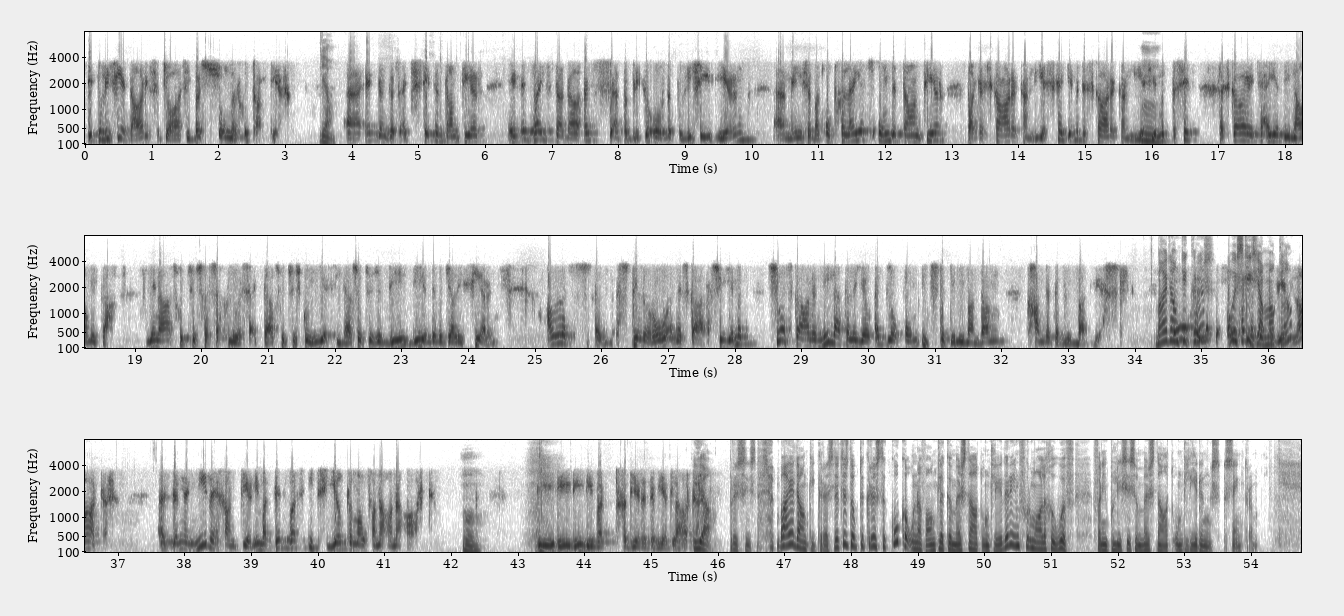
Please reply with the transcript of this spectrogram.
die polisie het daardie situasie besonder goed hanteer ja uh, ek dink dit is uitstekend hanteer en dit wys dat daar is 'n uh, publieke orde polisie hering uh, mense wat opgelei is om dit te hanteer wat 'n skare kan lees. Kyk, jy moet 'n skare kan lees. Hmm. Jy moet besef 'n skare het sy eie dinamika. Men as goed soos gesigloosheid, daar's goed soos kohesie, daar's goed soos die die individualisering. Alles uh, speel 'n rol in 'n skare. So jy moet so skare nie laat hulle jou uitlok om iets te doen nie, want dan gaan dit 'n bloedbad wees. Baie dankie Chris. O, ekskuus, ja, maak klaar. Later. As dinge nie reg hanteer nie, maar dit was iets heeltemal van 'n ander aard. Hmm die die die die wat gebeur het 'n week later. Ja, presies. Baie dankie Chris. Dit is Dr. Christe Kokke, onafhanklike misdaadontleder en voormalige hoof van die polisie se misdaadontledingssentrum.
